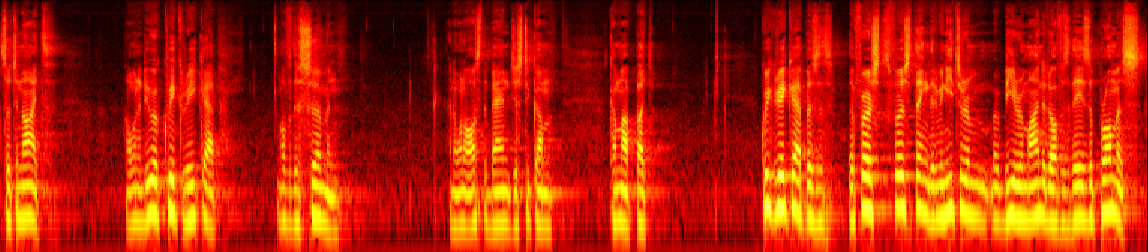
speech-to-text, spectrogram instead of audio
So tonight, I want to do a quick recap of the sermon. And I want to ask the band just to come, come up. But quick recap is the first, first thing that we need to rem- be reminded of is there's a promise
